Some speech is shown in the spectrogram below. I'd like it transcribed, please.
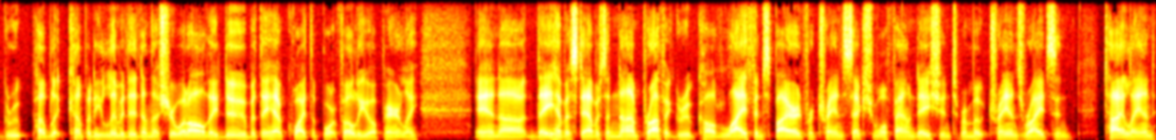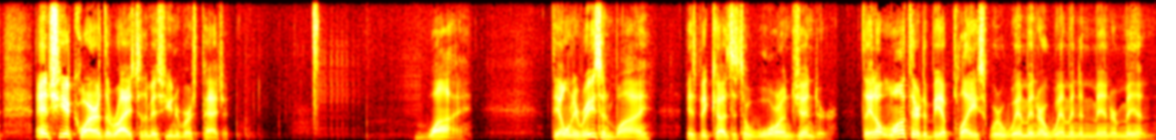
Group Public Company Limited. I'm not sure what all they do, but they have quite the portfolio apparently. And uh, they have established a nonprofit group called Life Inspired for Transsexual Foundation to promote trans rights in Thailand. And she acquired the rights to the Miss Universe pageant. Why? The only reason why is because it's a war on gender. They don't want there to be a place where women are women and men are men.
